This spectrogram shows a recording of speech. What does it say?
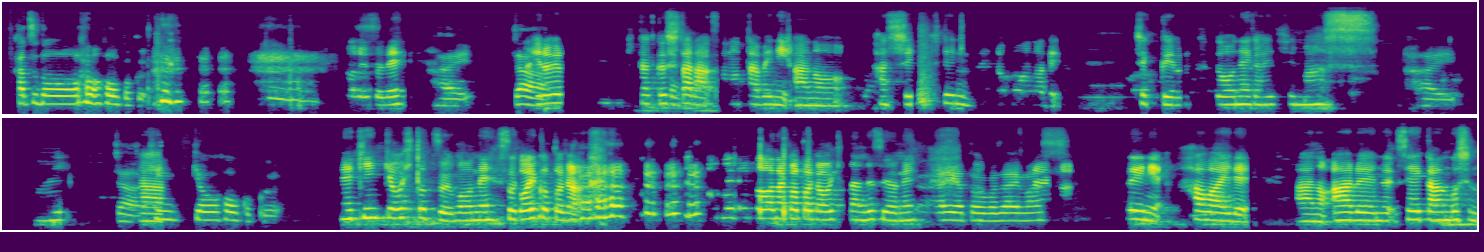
活動報告。そうですね。はい。じゃあいろいろ企画したら、その度にあの発信していきたいと思うので、チェックよろしくお願いします。はいはい。じゃああ近況報告ね、近況一つ、もうね、すごいことが、おめでとうなことが起きたんですよね。ありがとうございますついにハワイであの RN 性看護師の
